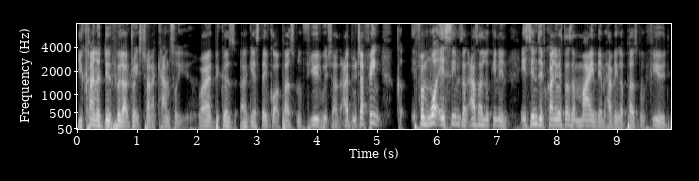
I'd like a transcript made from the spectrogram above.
you kind of do feel like Drake's trying to cancel you, right? Because I guess they've got a personal feud, which I, I which I think, from what it seems like as I'm looking in, it seems if Kanye West doesn't mind them having a personal feud,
